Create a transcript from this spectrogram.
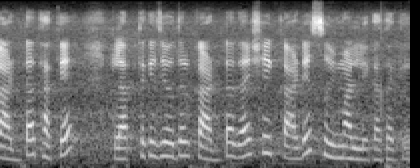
কার্ডটা থাকে, ক্লাব থেকে যে ওদের কার্ডটা দেয়, সেই কার্ডে সুইমার লেখা থাকে।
